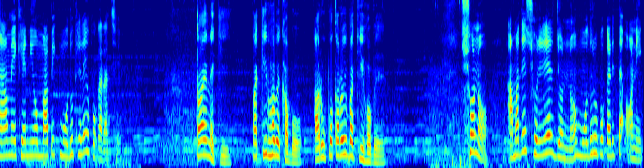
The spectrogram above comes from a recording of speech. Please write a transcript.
না মেখে নিয়ম মাফিক মধু খেলে উপকার আছে। তাই নাকি? তা কীভাবে খাব? আর উপকারই বা কি হবে? শোনো, আমাদের শরীরের জন্য মধুর উপকারিতা অনেক।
